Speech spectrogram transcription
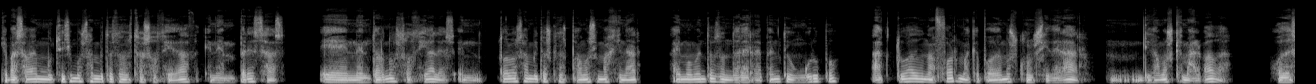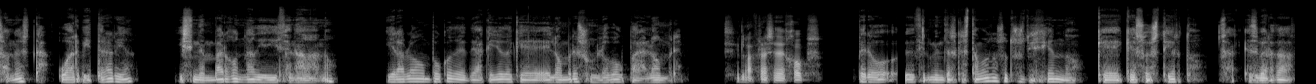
que pasaba en muchísimos ámbitos de nuestra sociedad, en empresas, en entornos sociales, en todos los ámbitos que nos podamos imaginar, hay momentos donde de repente un grupo actúa de una forma que podemos considerar, digamos que malvada, o deshonesta, o arbitraria, y sin embargo nadie dice nada, ¿no? Y él hablaba un poco de, de aquello de que el hombre es un lobo para el hombre. Sí, la frase de Hobbes. Pero, es decir, mientras que estamos nosotros diciendo que, que eso es cierto, o sea, es verdad,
